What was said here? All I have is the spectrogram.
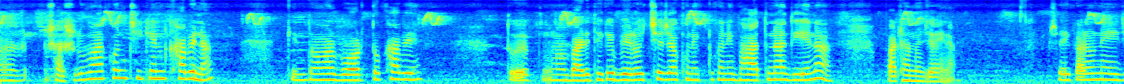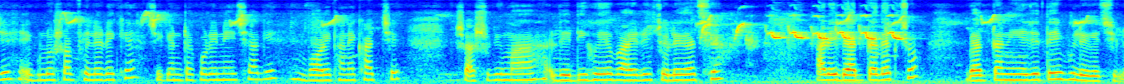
আর শাশুড়িমা এখন চিকেন খাবে না, কিন্তু আমার বর তো খাবে। তো বাড়ি থেকে বেরোচ্ছে যখন একটুখানি ভাত না দিয়ে না, পাঠানো যায় না। সেই কারণে এই যে এগুলো সব ফেলে রেখে চিকেনটা করে নিয়েছে আগে, বর এখানে খাচ্ছে, শাশুড়ি মা রেডি হয়ে বাইরে চলে গেছে। আর এই ব্যাগটা দেখছ? ব্যাগটা নিয়ে যেতেই ভুলে গেছিল।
